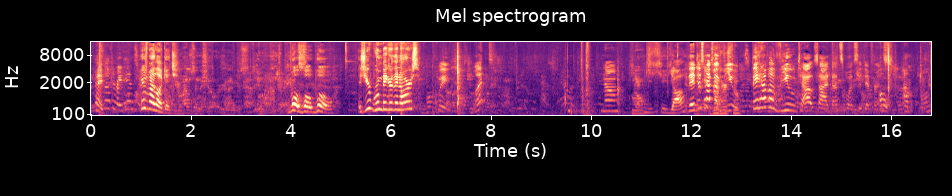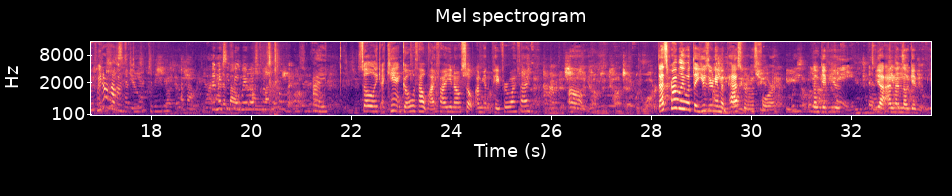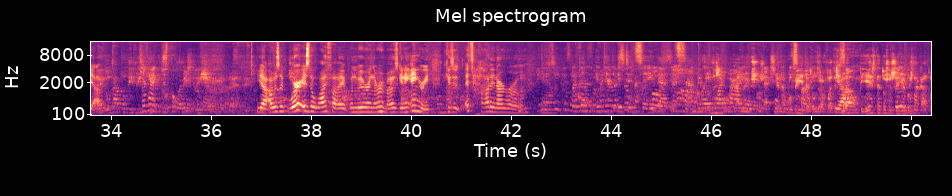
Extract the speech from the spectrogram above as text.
Hey, Not the right answer. here's my luggage. I was in the shower and I was in my underpants. Whoa, whoa, whoa. Is your room bigger than ours? Wait, what? No. Yeah. They just have a view. too? They have a view to outside. That's what's the difference. Oh, um, all of we don't have a view. deactivated about That makes me feel way less claustrophobic. Hi. So like I can't go without Wi-Fi, you know. So I'm gonna pay for Wi-Fi. Um, Comes in contact with water. that's probably what the username and password was for. They'll give you, yeah, and then they'll give you, yeah. Yeah, I was like, where is the Wi-Fi when we were in the room? I was getting angry because it, it's hot in our room. Yeah. But then it did, it did say that Wi-Fi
